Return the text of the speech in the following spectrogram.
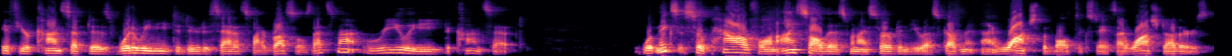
if your concept is what do we need to do to satisfy Brussels? That's not really the concept. What makes it so powerful, and I saw this when I served in the US government, and I watched the Baltic states, I watched others,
